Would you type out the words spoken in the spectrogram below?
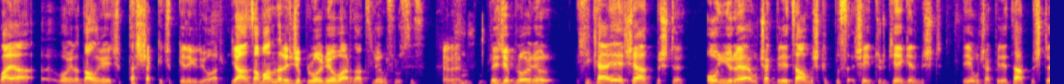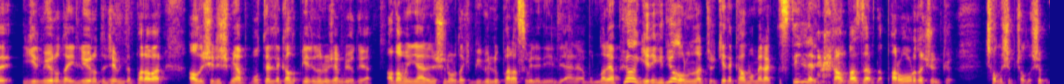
bayağı e, oyuna dalga geçip taşak geçip geri gidiyorlar. Ya zamanında Recep oynuyor vardı hatırlıyor musunuz siz? Evet. Recep oynuyor hikayeye şey atmıştı. 10 euroya uçak bileti almış Kıbrıs şey Türkiye'ye gelmişti diye uçak bileti atmıştı. 20 euro da 50 euro da cebinde para var. Alışverişimi yapıp otelde kalıp geri döneceğim diyordu ya. Adamın yani düşün oradaki bir günlük parası bile değildi yani. Bunlar yapıyorlar geri gidiyorlar. Onlar Türkiye'de kalma meraklısı değiller ki. Kalmazlar da. Para orada çünkü. Çalışıp çalışıp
